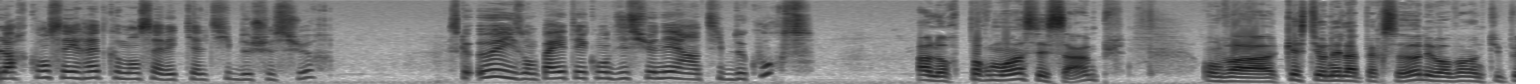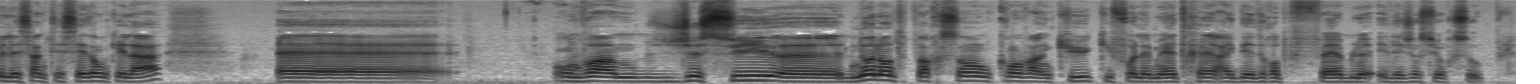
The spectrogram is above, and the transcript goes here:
leur conseillerais de commencer avec quel type de chaussures? Parce que eux, ils n'ont pas été conditionnés à un type de course? Alors pour moi, c'est simple. On va questionner la personne et on va voir un petit peu les antécédents qu'elle a. Euh, on va, je suis euh, 90% convaincu qu'il faut les mettre avec des drops faibles et des chaussures souples.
